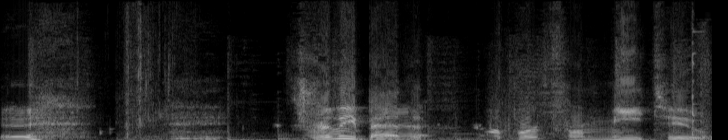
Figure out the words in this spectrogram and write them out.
Eh, It's really bad Yeah. that they teleport from me too.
